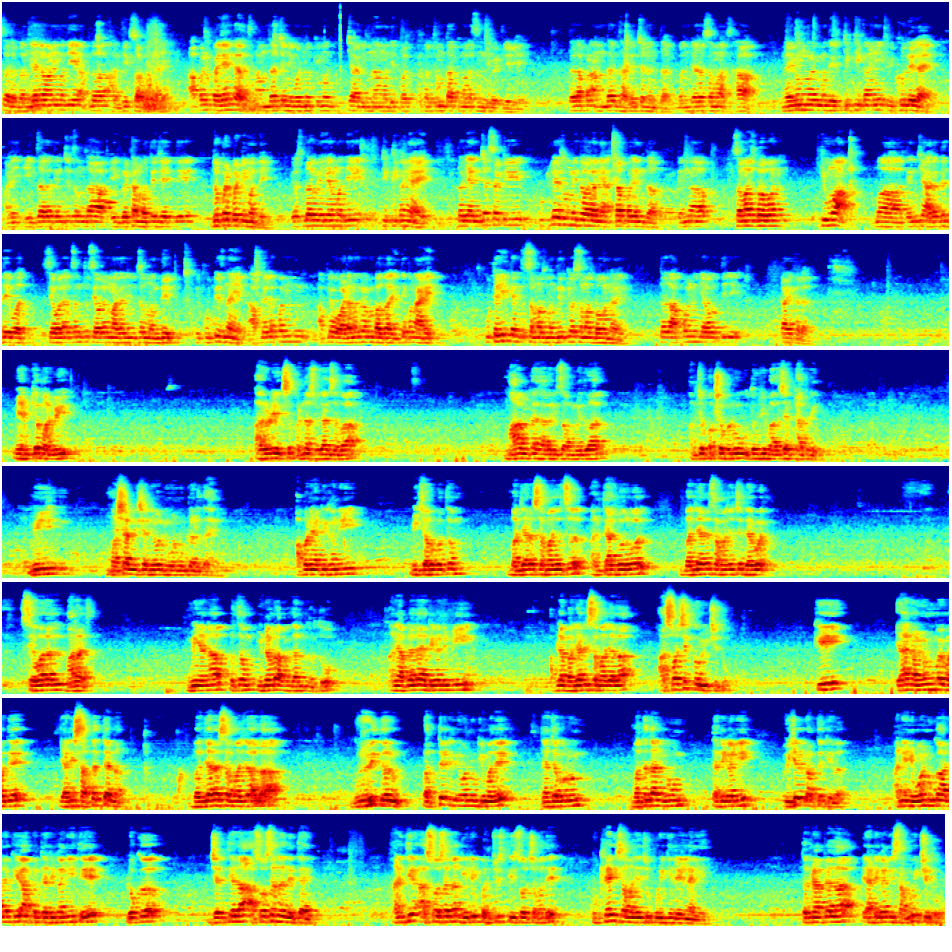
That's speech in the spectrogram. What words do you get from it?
Sir बंजारवाणीमध्ये आपलं हार्दिक स्वागत आहे. आपण पहिल्यांदाच आमदारच्या निवडणुकीच्या रिंगणामध्ये प प्रथमतः तुम्हाला संधी भेटलेली आहे. तर आपण आमदार झाल्याच्यानंतर बंजारा समाज हा नवी मुंबईमध्ये ठिकठिकाणी विखुरलेला आहे. आणि एक जागा त्यांचे समजा एक गटामध्ये मते जे आहेत ते झोपडपट्टीमध्ये किंवा स्लम एरियामध्ये ठिकठिकाणी आहेत. तर यांच्यासाठी कुठल्याच उमेदवाराने आतापर्यंत त्यांना समाजभवन किंवा त्यांचे आराध्य दैवत सेवालाल संत सेवालाल महाराजांचं मंदिर हे कुठेच नाही आहे. आपल्याला पण आपल्या वाड्यामध्ये आपण बघा इथे पण आहेत. कुठेही त्यांचं समाज मंदिर किंवा समाज भवन आहे. तर आपण यावरती काय कराल? नेमक्या मरवी आरोडी एकशे पन्नास विधानसभा महाविकास आघाडीचा उमेदवार आमचे पक्षप्रमुख उद्धवजी बाळासाहेब ठाकरे. मी मशाल निशाणीवर निवडणूक लढत आहे. आपण या ठिकाणी मी सर्वप्रथम बंजारा समाजाचं आणि त्याचबरोबर बंजारा समाजाचे दैवत सेवालाल महाराज मी यांना प्रथम विनम्र अभिवादन करतो. आणि आपल्याला या ठिकाणी मी आपल्या बंजारी समाजाला आश्वासित करू इच्छितो की या नवी मुंबईमध्ये यांनी सातत्यानं बंजारा समाजाला गृहित धरून प्रत्येक निवडणुकीमध्ये त्यांच्याकडून मतदान घेऊन त्या ठिकाणी विजय प्राप्त केलं. आणि निवडणुका आल्या की आपण त्या ठिकाणी ते लोक जनतेला आश्वासनं देत आहेत. आणि ती आश्वासनं गेली पंचवीस तीस वर्षामध्ये कुठल्याही समाजाची पुरी केलेली नाही आहे तर मी आपल्याला या ठिकाणी सांगू इच्छितो.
